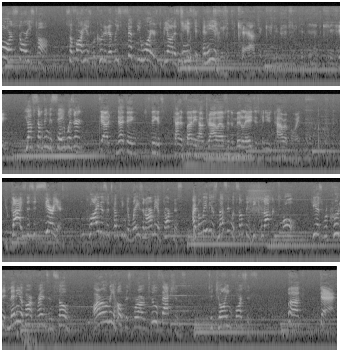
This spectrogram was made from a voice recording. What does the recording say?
four stories tall. So far, he has recruited at least 50 warriors to be on his team, and he is... You have something to say, wizard? Uh, nothing. Just think it's kind of funny how drow elves in the Middle Ages can use PowerPoint. You guys, this is serious. Clyde is attempting to raise an army of darkness. I believe he is messing with something he cannot control. He has recruited many of our friends, and so our only hope is for our two factions to join forces. Fuck that.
